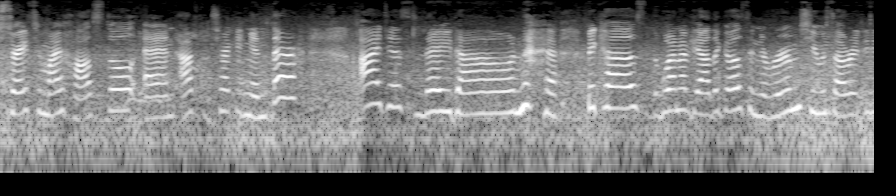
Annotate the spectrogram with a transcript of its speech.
straight to my hostel. And after checking in there I just lay down because one of the other girls in the room she was already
